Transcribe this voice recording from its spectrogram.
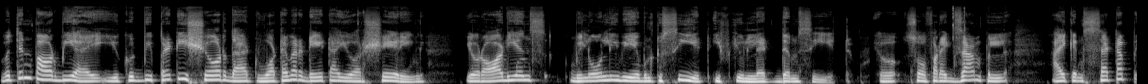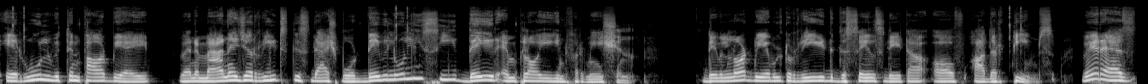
Within Power BI, you could be pretty sure that whatever data you are sharing, your audience will only be able to see it if you let them see it. Uh, so for example, I can set up a rule within Power BI when a manager reads this dashboard, they will only see their employee information they will not be able to read the sales data of other teams. Whereas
